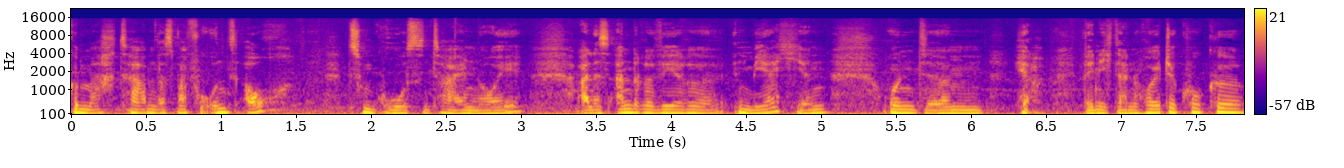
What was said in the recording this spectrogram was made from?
gemacht haben. Das war für uns auch zum großen Teil neu. Alles andere wäre ein Märchen. Und ähm, ja, wenn ich dann heute gucke,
